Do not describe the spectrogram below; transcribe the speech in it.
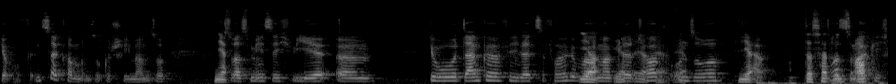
die auch auf Instagram und so geschrieben haben, so Ja. sowas mäßig wie, ähm, jo, danke für die letzte Folge, war Ja, mal wieder ja, top und so. Ja, Das hat uns auch mag ich.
